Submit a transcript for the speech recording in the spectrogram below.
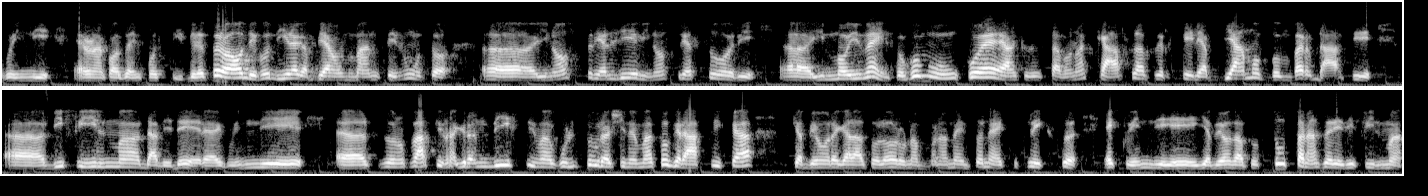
quindi era una cosa impossibile. Però devo dire che abbiamo mantenuto eh, i nostri allievi, i nostri attori eh, in movimento comunque, anche se stavano a casa, perché li abbiamo bombardati eh, di film da vedere, quindi eh, si sono fatti una grandissima cultura cinematografica che abbiamo regalato loro un abbonamento Netflix e quindi gli abbiamo dato tutta una serie di film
